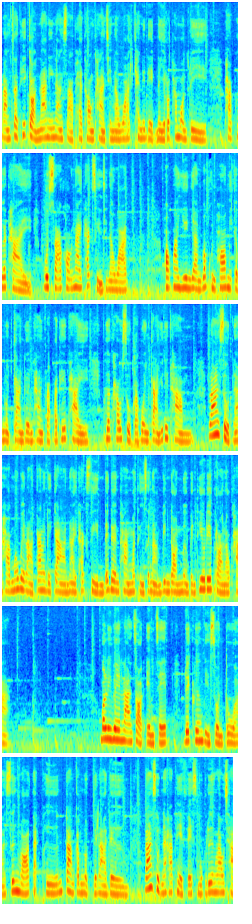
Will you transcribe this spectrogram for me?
หลังจากที่ก่อนหน้านี้นางสาวแพทองทานชินวัตรแคนดิเดตนายกรัฐมนตรีพรรคเพื่อไทย บุตรสาวของนายทักษิณชินวัตรออกมายืนยันว่าคุณพ่อมีกำหนดการเดินทางกลับประเทศไทย เพื่อเข้าสู่กระบวนการยุติธรรม ล่าสุดนะคะ เมื่อเวลา9นาฬิกานายทักษิณได้เดินทางมาถึงสนามบินดอนเมืองเป็นที่เรียบร้อยแล้วค่ะ บริเวณลานจอด MZ ด้วยเครื่องบินส่วนตัว ซึ่งล้อแตะพื้นตามกำหนดเวลาเดิม ล่าสุดนะคะเพจ Facebook เรื่องเล่าเช้า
